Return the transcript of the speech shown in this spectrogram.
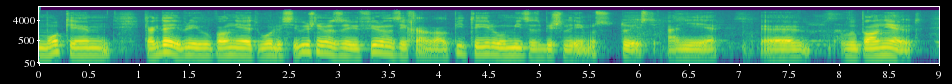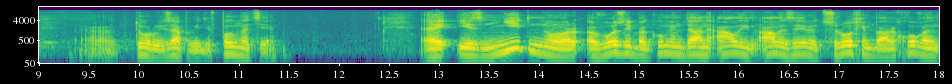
моке, когда евреи выполняют волю Всевышнего, за эфирн зихарвалпи тейру мицас бишлеймус, то есть они э, выполняют э, Тору и заповеди в полноте. Э, из нитнор возы бакумен дан алы зейры црохим бархова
